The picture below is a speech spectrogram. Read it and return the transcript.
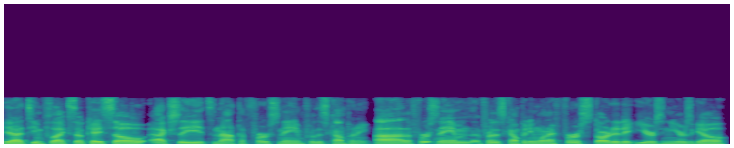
Yeah, Team Flex. Okay, so actually, it's not the first name for this company. Uh, the first name for this company when I first started it years and years ago,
